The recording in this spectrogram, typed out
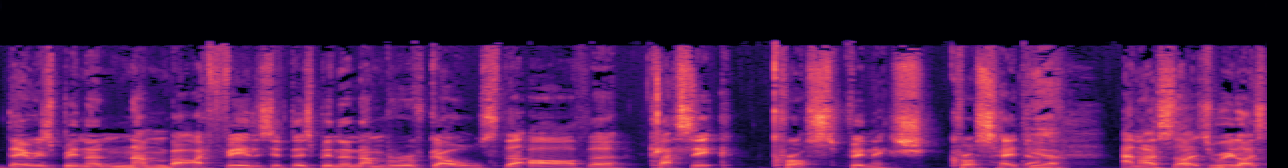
there has been a number. I feel as if there's been a number of goals that are the classic cross finish, cross header, Yeah. and I started to realise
